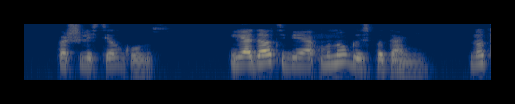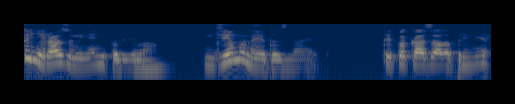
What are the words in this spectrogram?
— прошелестел голос. Я дал тебе много испытаний, но ты ни разу меня не подвела. Демоны это знают. Ты показала пример.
